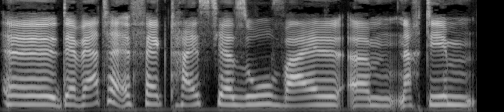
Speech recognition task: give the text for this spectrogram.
äh, der Werter-Effekt heißt ja so, weil ähm, nachdem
